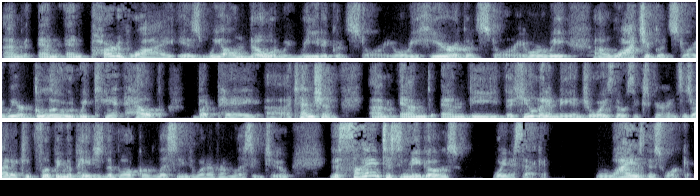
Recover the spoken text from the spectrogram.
Um, and and part of why is we all know when we read a good story or we hear a good story or we uh, watch a good story. We are glued. We can't help but pay uh, attention. Um, and and the the human in me enjoys those experiences right? I keep flipping the pages of the book or listening to whatever I'm listening to. The scientist in me goes wait a second. Why is this working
